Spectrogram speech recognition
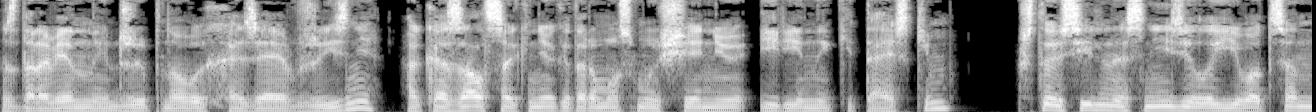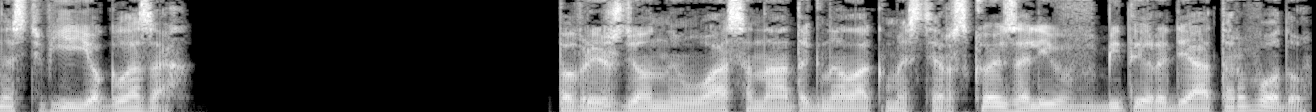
Здоровенный джип новых хозяев жизни оказался к некоторому смущению Ирины китайским, что сильно снизило его ценность в ее глазах. Поврежденный УАЗ она отогнала к мастерской, залив вбитый радиатор воду.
